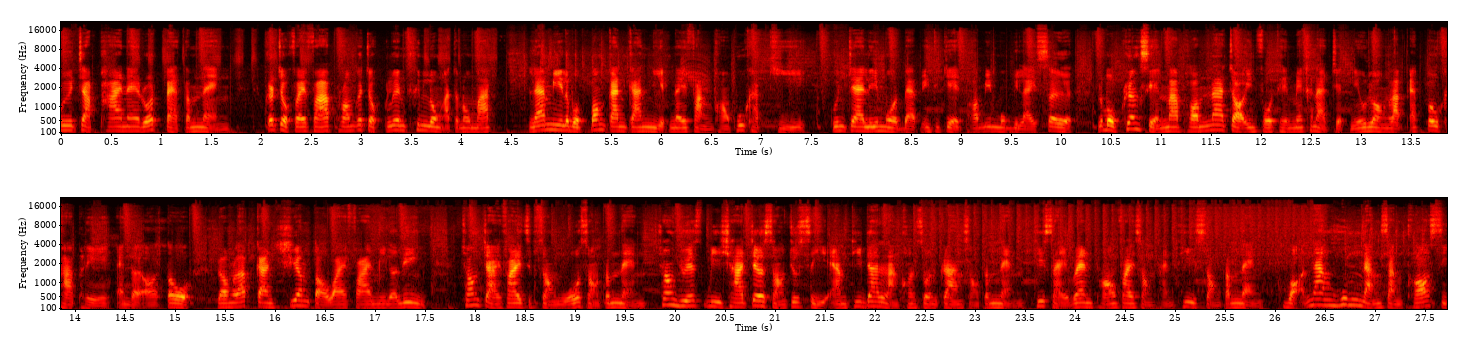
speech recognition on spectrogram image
มือจับภายในรถ 8 ตำแหน่ง กระจกไฟฟ้าพร้อมกระจกเลื่อนขึ้นลงอัตโนมัติ และมีระบบป้องกันการหนีบในฝั่งของผู้ขับขี่ กุญแจรีโมทแบบอินทิเกตพร้อม Immobilizer ระบบเครื่องเสียงมาพร้อมหน้าจอ Infotainment ขนาด 7 นิ้วรองรับ Apple CarPlay Android Auto รองรับการเชื่อมต่อ Wi-Fi Mirroring ช่องจ่ายไฟ 12 โวลต์ 2 ตำแหน่ง ช่อง USB Charger 2.4 แอมป์ที่ด้านหลังคอนโซลกลาง 2 ตำแหน่ง ที่ใส่แว่นพร้อมไฟ 2 แผ่นที่ 2 ตำแหน่ง เบาะนั่งหุ้มหนังสังเคราะห์สี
